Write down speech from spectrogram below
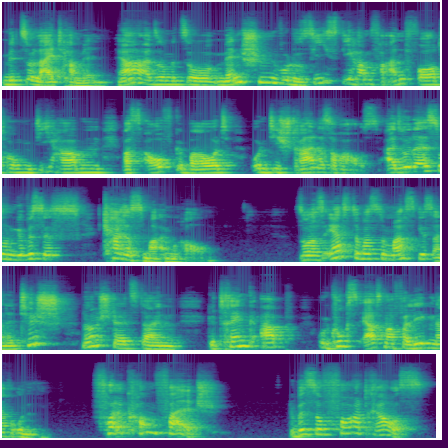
mit so Leithammeln, ja, also mit so Menschen, wo du siehst, die haben Verantwortung, die haben was aufgebaut und die strahlen das auch aus. Also da ist so ein gewisses Charisma im Raum. So, das erste, was du machst, gehst an den Tisch, ne, stellst dein Getränk ab, und guckst erstmal verlegen nach unten. Vollkommen falsch. Du bist sofort raus.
